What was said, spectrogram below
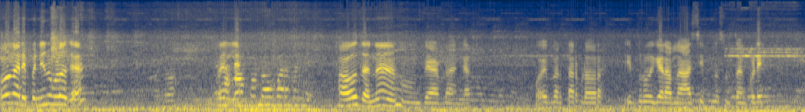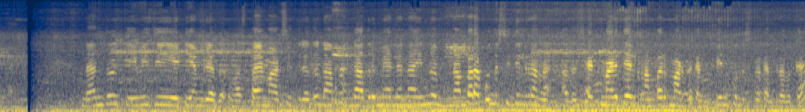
ಹೋಗಾರಿಪ್ಪ ನೀನು ಒಳಗೆ? ಹೌದನ? ಹ್ಞೂ ಬ್ಯಾಡ ಹಂಗ. ಹೋಗಿ ಬರ್ತಾರೆ ಬಿಡವ್ರ ಇಬ್ರು ಹೋಗ್ಯಾರಲ್ಲ ಆಸಿಫ್ನ ಸುಲ್ತಾನ್ ಕೊಡಿ. ನಂದು K V G A T M ರೀ ಅದು. ಹೊಸ್ತಾಯಿ ಮಾಡಿಸಿದ್ರಿ ಅದು. ನಾನು ಹಂಗೆ ಅದ್ರ ಮೇಲೆ ನಾನು ಇನ್ನೂ ನಂಬರ ಕುಂದಿಸಿದ್ದಿಲ್ಲ ನಾನು. ಅದು ಸೆಟ್ ಮಾಡಿದ್ದೆ ಅಲ್ಲಿ ನಂಬರ್ ಮಾಡ್ಬೇಕಂತ ಪಿನ್ ಕುಂದಿಸ್ಬೇಕಂತ ಅದಕ್ಕೆ.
